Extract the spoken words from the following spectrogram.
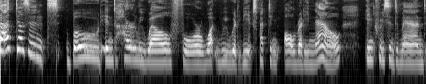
that doesn't bode entirely well for what we would be expecting already now increase in demand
